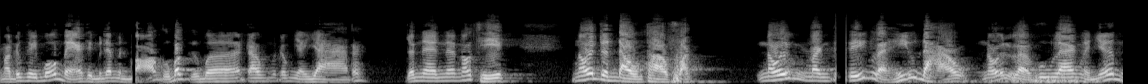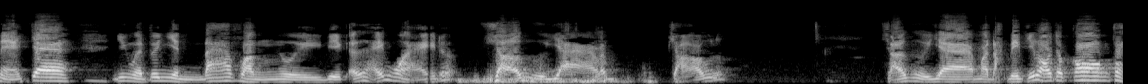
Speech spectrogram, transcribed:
mà đôi khi bố mẹ thì mình đem mình bỏ của bất cứ bơ trong trong nhà già đó. Cho nên nói thiệt nói trên đầu thờ phật nói mang tiếng là hiếu đạo nói là vu lan là nhớ mẹ cha. Nhưng mà tôi nhìn đa phần người việt ở hải ngoại đó sợ người già lắm sợ lắm. Sợ người già mà đặc biệt chỉ lo cho con thôi.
